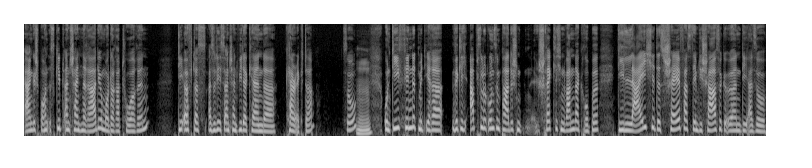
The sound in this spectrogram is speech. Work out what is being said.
angesprochen. Es gibt anscheinend eine Radiomoderatorin, die öfters, also die ist anscheinend wiederkehrender Charakter. So. Und die findet mit ihrer wirklich absolut unsympathischen, schrecklichen Wandergruppe die Leiche des Schäfers, dem die Schafe gehören, die also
